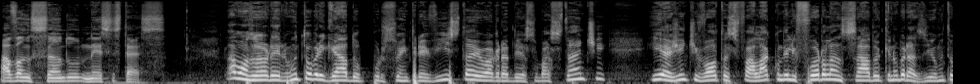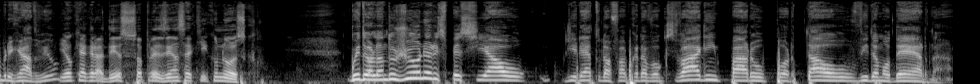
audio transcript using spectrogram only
avançando nesses testes. Tá bom, Loureiro, muito obrigado por sua entrevista, eu agradeço bastante e a gente volta a se falar quando ele for lançado aqui no Brasil. Muito obrigado, viu? Eu que agradeço sua presença aqui conosco. Guido Orlando Júnior, especial direto da fábrica da Volkswagen para o portal Vida Moderna.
